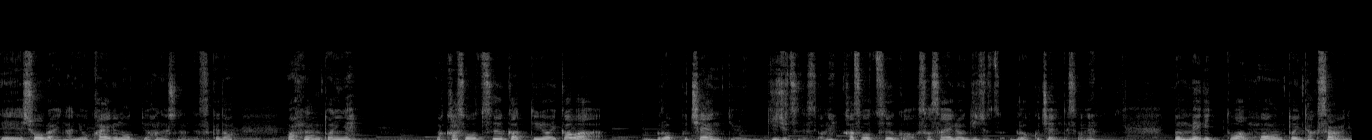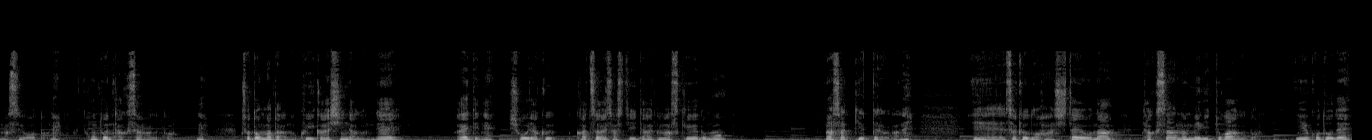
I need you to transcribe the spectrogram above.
えー、将来何を変えるのっていう話なんですけど、まあ本当にね、まあ、仮想通貨っていうよりかは、ブロックチェーンっていう技術ですよね。仮想通貨を支える技術、ブロックチェーンですよね。のメリットは本当にたくさんありますよとね。本当にたくさんあると。ね。ちょっとまたあの繰り返しになるんで、あえてね、省略、割愛させていただきますけれども、まあさっき言ったようなね、えー、先ほどお話ししたようなたくさんのメリットがあるということで、ね、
